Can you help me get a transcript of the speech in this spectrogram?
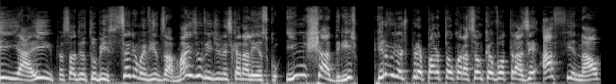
E aí, pessoal do YouTube, sejam bem-vindos a mais um vídeo nesse canalesco enxadrístico. E no vídeo de Prepara o Teu Coração que eu vou trazer a final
